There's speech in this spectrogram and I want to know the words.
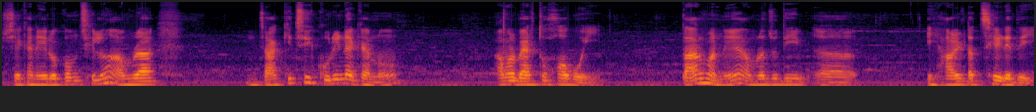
সেখানে এরকম ছিল, আমরা যা কিছুই করি না কেন, আমরা ব্যর্থ হবই। তার মানে আমরা যদি এই হালটা ছেড়ে দেই,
